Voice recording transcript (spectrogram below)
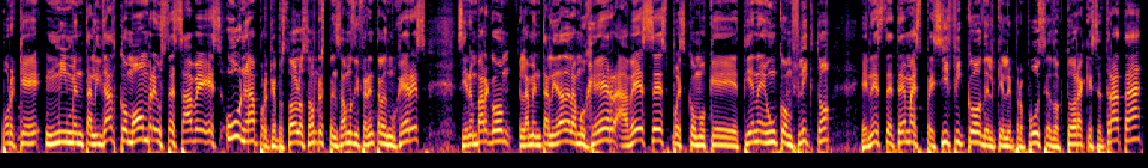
porque mi mentalidad como hombre, usted sabe, es una, porque pues todos los hombres pensamos diferente a las mujeres. Sin embargo, la mentalidad de la mujer a veces pues como que tiene un conflicto en este tema específico del que le propuse, doctora, que se trata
